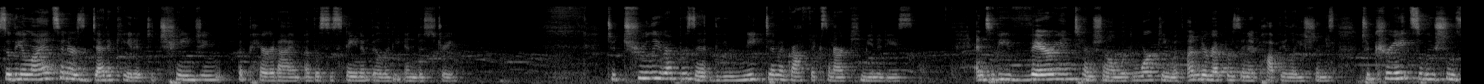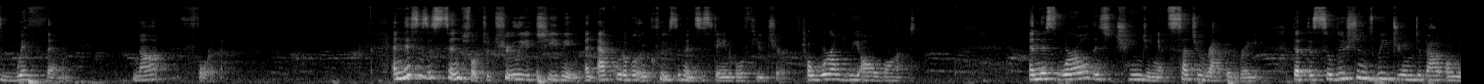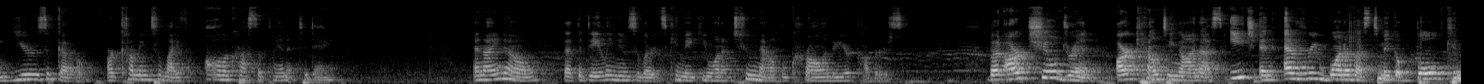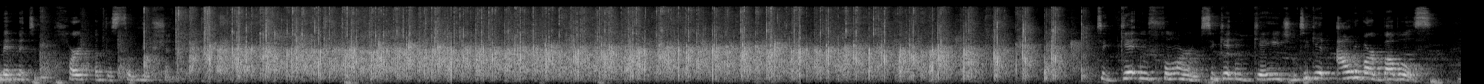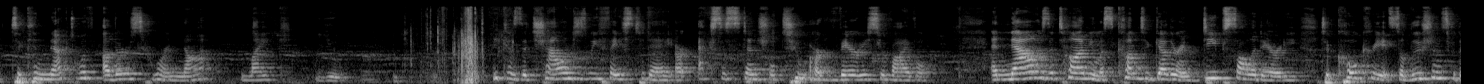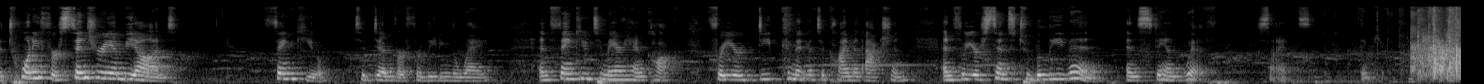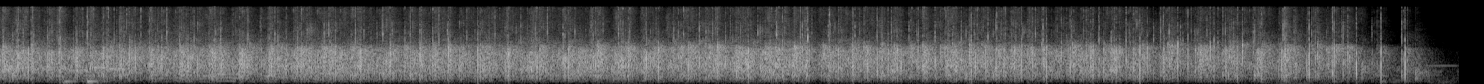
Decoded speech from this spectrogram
So the Alliance Center is dedicated to changing the paradigm of the sustainability industry to truly represent the unique demographics in our communities and to be very intentional with working with underrepresented populations to create solutions with them, not for them. And this is essential to truly achieving an equitable, inclusive, and sustainable future, a world we all want. And this world is changing at such a rapid rate that the solutions we dreamed about only years ago are coming to life all across the planet today. And I know that the daily news alerts can make you want to tune out and crawl under your covers. But our children are counting on us, each and every one of us, to make a bold commitment to be part of the solution. Get informed, to get engaged, and to get out of our bubbles, to connect with others who are not like you because the challenges we face today are existential to our very survival. And now is the time we must come together in deep solidarity to co create solutions for the 21st century and beyond. Thank you to Denver for leading the way. And thank you to Mayor Hancock for your deep commitment to climate action and for your sense to believe in and stand with science. Thank you.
